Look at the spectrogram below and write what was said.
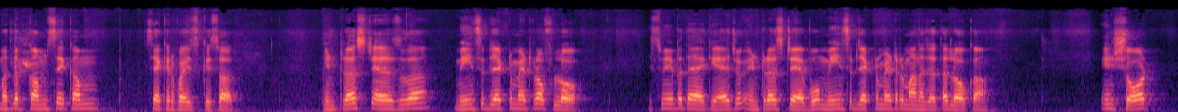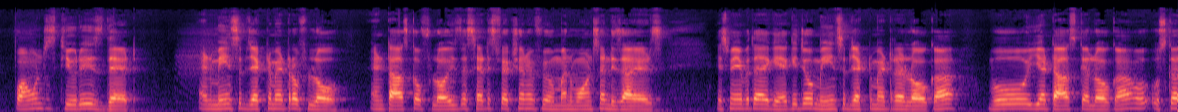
मतलब कम से कम सेक्रीफाइस के साथ। Interest as the main subject matter of law इसमें बताया गया है जो इंटरेस्ट है वो मेन सब्जेक्ट मैटर माना जाता है लॉ का। In short Pound's theory is that and main subject matter of law and task of law is the satisfaction of human wants and desires इसमें यह बताया गया कि जो मेन सब्जेक्ट मैटर है लॉ का, वो या टास्क है लॉ का उसका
